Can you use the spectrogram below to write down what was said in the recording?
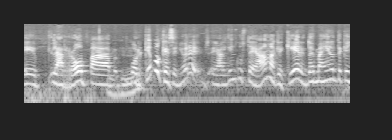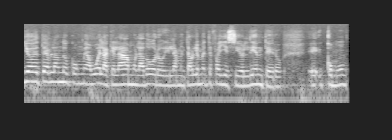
eh, la ropa. ¿Por qué? Porque, señores, es alguien que usted ama, que quiere. Entonces, imagínate que yo esté hablando con mi abuela, que la amo, la adoro, y lamentablemente falleció el día entero. Eh, ¿Cómo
